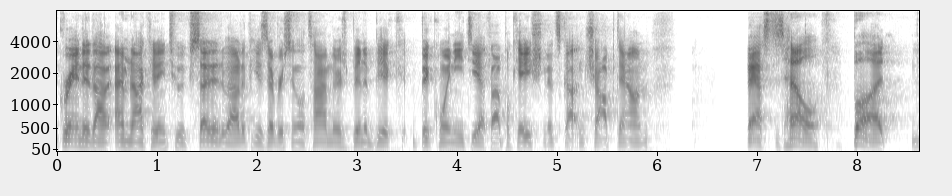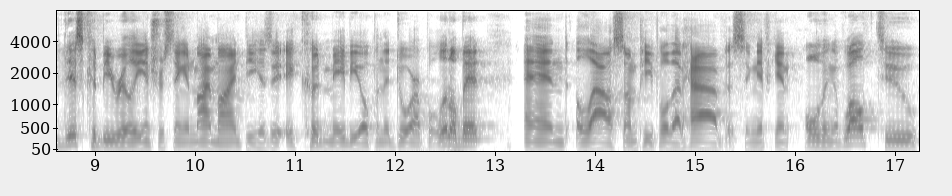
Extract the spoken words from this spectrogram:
Granted, I, am not getting too excited about it because every single time there's been a big Bitcoin ETF application, it's gotten chopped down fast as hell. But this could be really interesting in my mind because it, it could maybe open the door up a little bit and allow some people that have a significant holding of wealth to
